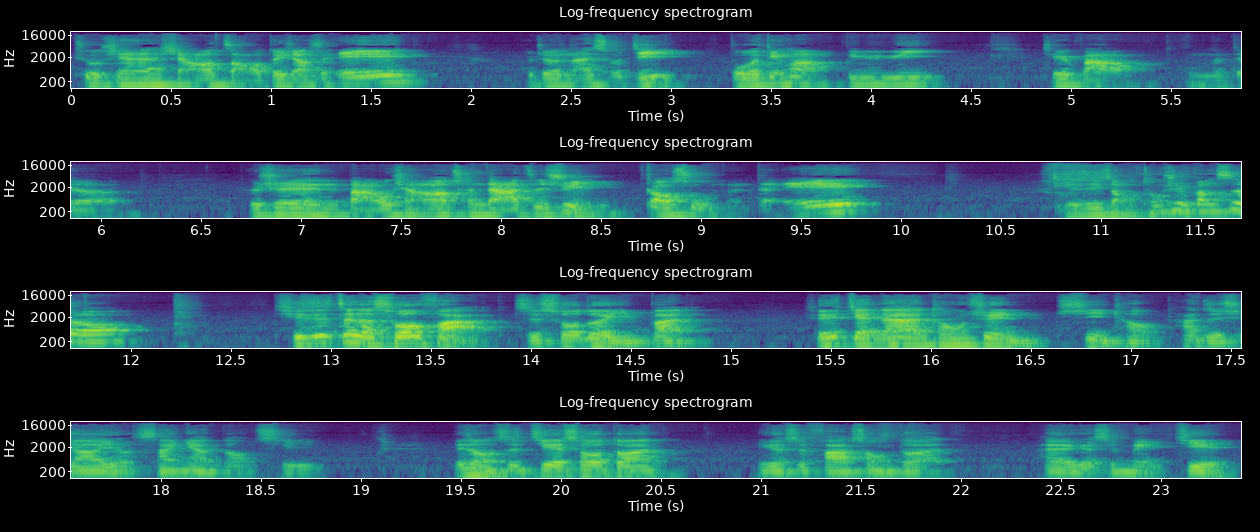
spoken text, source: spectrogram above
就我现在想要找的对象是 AA，我就拿起手机拨个电话，哔哔哔，就把我们的有些人把我想要传达的资讯告诉我们的 AA，就是一种通讯方式喽。其实这个说法只说对一半。其实简单的通讯系统，它只需要有三样东西：一种是接收端，一个是发送端，还有一个是媒介。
